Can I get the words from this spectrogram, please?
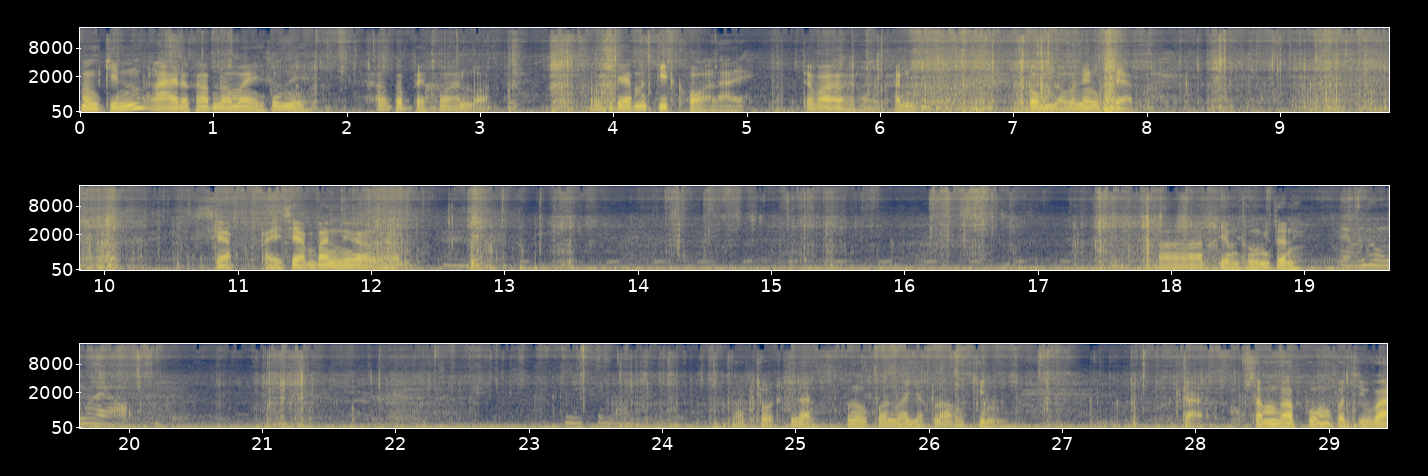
มองกินบ่หลายดอกครับหน้องใหม่ซุ่มนี่เฮาก็ไปฮ้อนหรอกเพราะแกมันติดคอหลาย แต่ว่าคันต้มแล้วมันยังแสบแสบไปแสบบ้านคือเก่าล่ะครับอ่าเตรียมถุงอยู่ตัวนี้ เต็มทุ่งแล้วนี่คืออะไร มาโจทย์ขึ้นกันคุณลองคนว่าอยากลองกินกะสำหรับผมปฏิว่า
